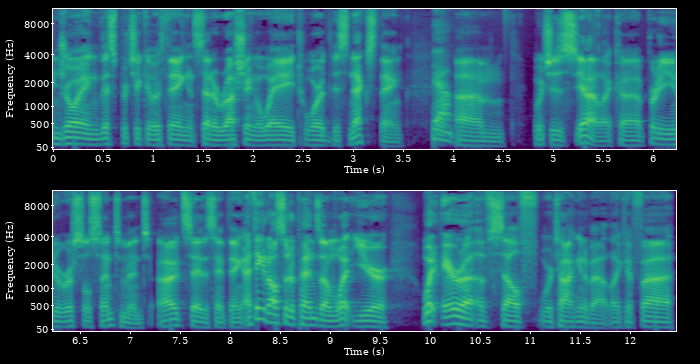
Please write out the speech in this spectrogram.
enjoying this particular thing instead of rushing away toward this next thing. Yeah. Um, which is, yeah, like a pretty universal sentiment. I would say the same thing. I think it also depends on what year, what era of self we're talking about. Like if, uh,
